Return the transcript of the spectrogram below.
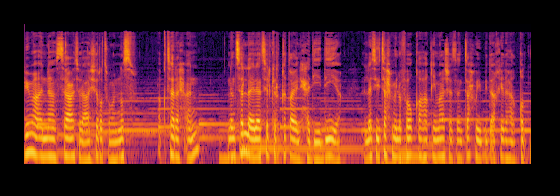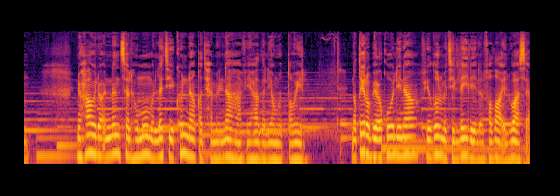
بما أنها الساعة العاشرة والنصف أقترح أن ننسل إلى تلك القطع الحديدية. التي تحمل فوقها قماشة تحوي بداخلها القطن. نحاول أن ننسى الهموم التي كنا قد حملناها في هذا اليوم الطويل. نطير بعقولنا في ظلمة الليل إلى الفضاء الواسع.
